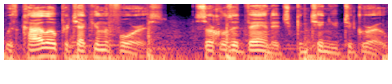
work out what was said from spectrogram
With Kylo protecting the forest, Circle's advantage continued to grow.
